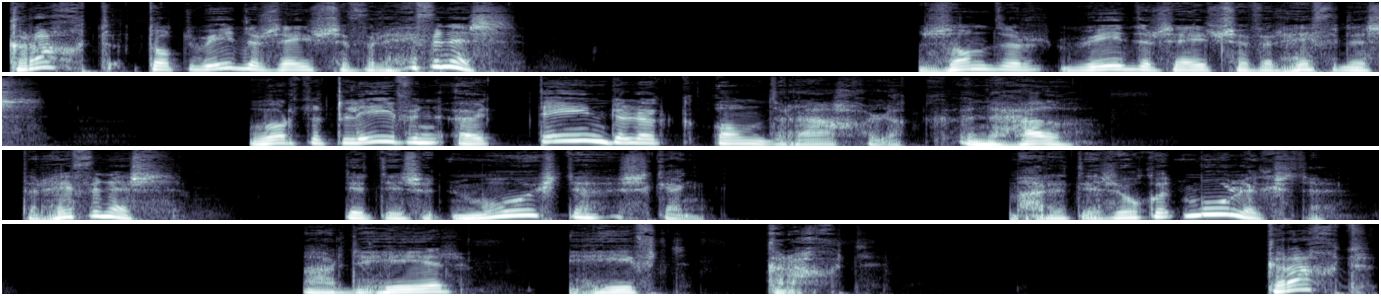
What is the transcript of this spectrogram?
Kracht tot wederzijdse verheffenis. Zonder wederzijdse verheffenis wordt het leven uiteindelijk ondraaglijk, een hel. Verheffenis, dit is het mooiste geschenk, maar het is ook het moeilijkste. Maar de Heer heeft kracht. Kracht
